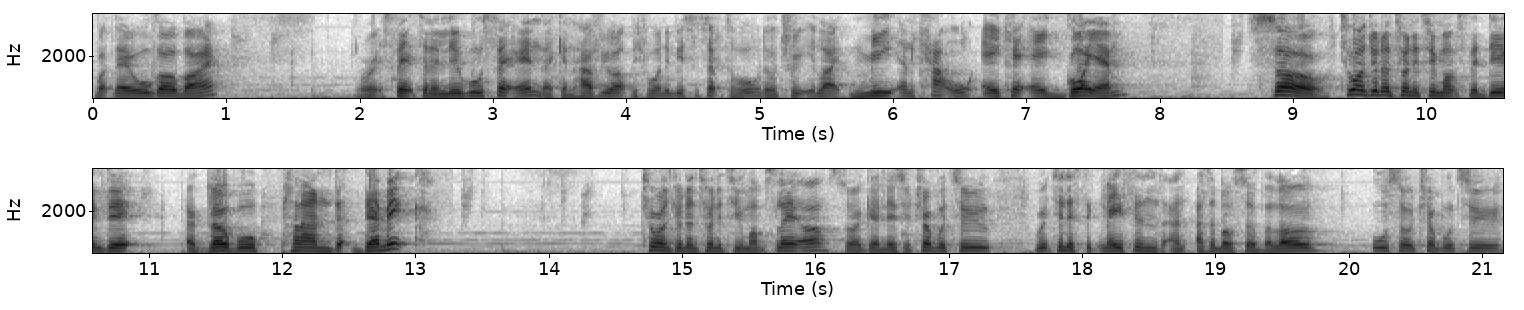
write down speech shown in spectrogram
but they all go by. Where it states in a legal setting, they can have you up if you want to be susceptible. They'll treat you like meat and cattle, aka Goyim. So, 222 months, they deemed it a global pandemic. 222 months later, so again, there's your treble two, ritualistic masons, and as above, so below. Also, treble two.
